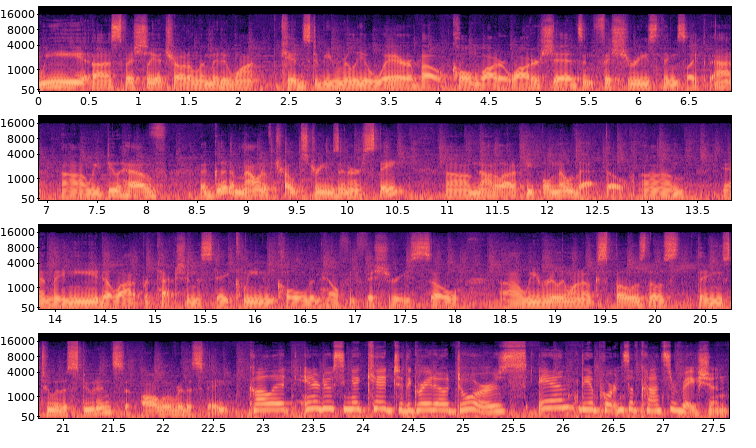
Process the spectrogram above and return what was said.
We, uh, especially at Trout Unlimited, want kids to be really aware about cold water watersheds and fisheries, things like that. Uh, we do have a good amount of trout streams in our state. Um, not a lot of people know that though, um, and they need a lot of protection to stay clean and cold and healthy fisheries. So uh, we really want to expose those things to the students all over the state. Call it introducing a kid to the great outdoors and the importance of conservation,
